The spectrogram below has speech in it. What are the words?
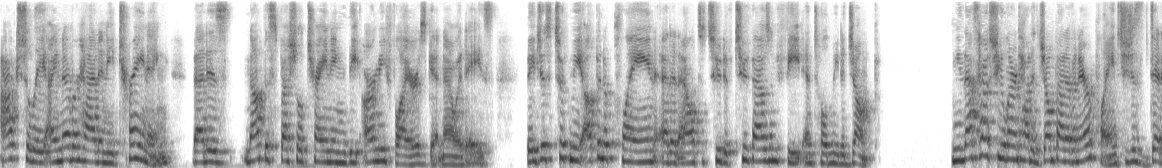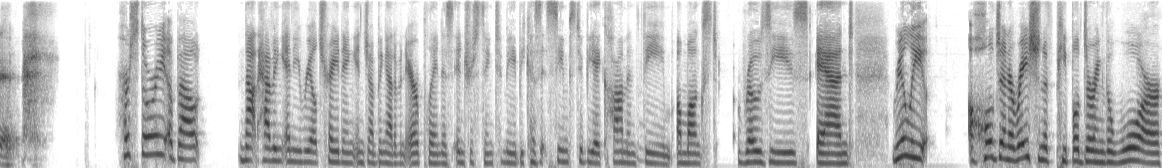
actually i never had any training that is not the special training the army flyers get nowadays. They just took me up in a plane at an altitude of 2000 feet and told me to jump. I mean that's how she learned how to jump out of an airplane. She just did it. Her story about not having any real training in jumping out of an airplane is interesting to me because it seems to be a common theme amongst Rosies and really a whole generation of people during the war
